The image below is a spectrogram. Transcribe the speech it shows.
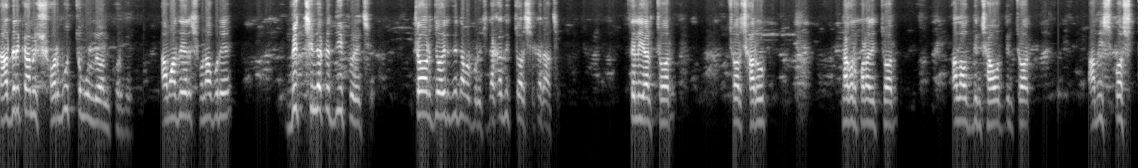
তাদেরকে আমি সর্বোচ্চ মূল্যায়ন করব। আমাদের সোনাপুরে বিচ্ছিন্ন একটা দ্বীপ রয়েছে। চর জয়রীদের নামে পড়েছে একাধিক চর সেখানে আছে। তেলিয়ার চর চর শাহরুখ নাগরপাড়ারির চর, আলাউদ্দিন শাহউদ্দিন চর। আমি স্পষ্ট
